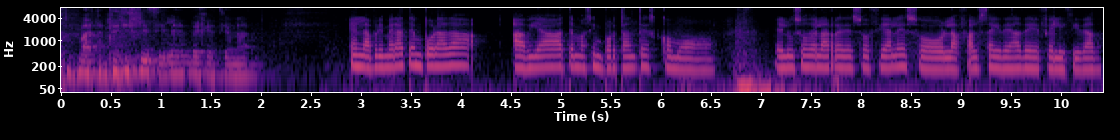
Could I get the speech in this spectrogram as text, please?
bastante difíciles de gestionar. En la primera temporada había temas importantes como el uso de las redes sociales o la falsa idea de felicidad.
